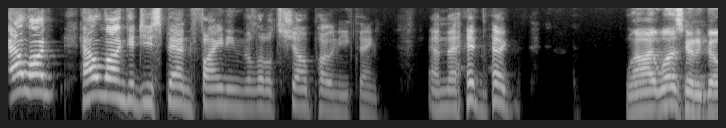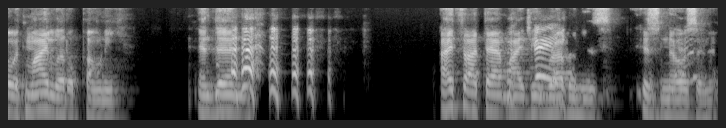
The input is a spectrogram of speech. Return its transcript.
how long how long did you spend finding the little show pony thing? And the, the well, I was going to go with My Little Pony. And then I thought that might okay. be rubbing his, his nose in it.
